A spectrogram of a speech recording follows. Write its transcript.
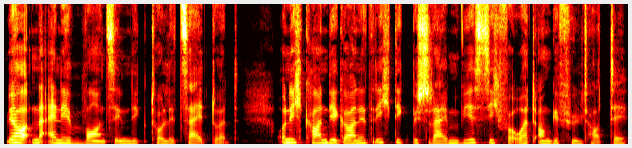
Wir hatten eine wahnsinnig tolle Zeit dort und ich kann dir gar nicht richtig beschreiben, wie es sich vor Ort angefühlt hatte.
